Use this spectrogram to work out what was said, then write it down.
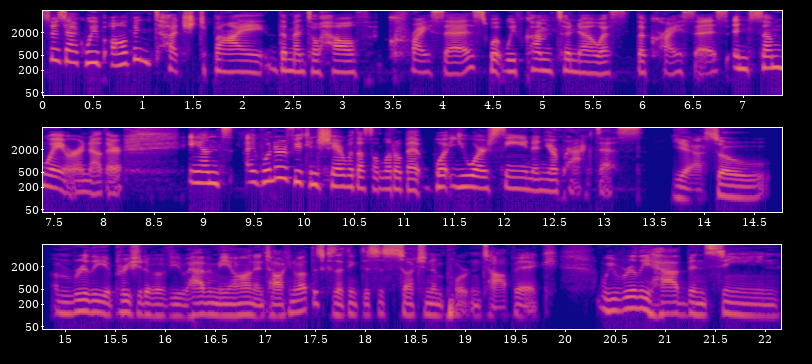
So, Zach, we've all been touched by the mental health crisis, what we've come to know as the crisis, in some way or another. And I wonder if you can share with us a little bit what you are seeing in your practice. Yeah. So, I'm really appreciative of you having me on and talking about this because I think this is such an important topic. We really have been seeing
